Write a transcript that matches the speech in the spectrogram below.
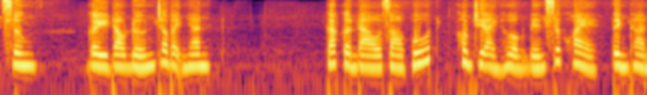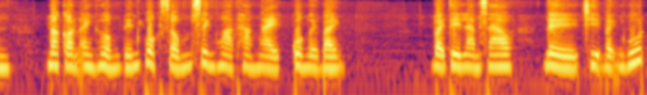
sưng, gây đau đớn cho bệnh nhân. Các cơn đau do gút không chỉ ảnh hưởng đến sức khỏe, tinh thần mà còn ảnh hưởng đến cuộc sống sinh hoạt hàng ngày của người bệnh. Vậy thì làm sao để trị bệnh gút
